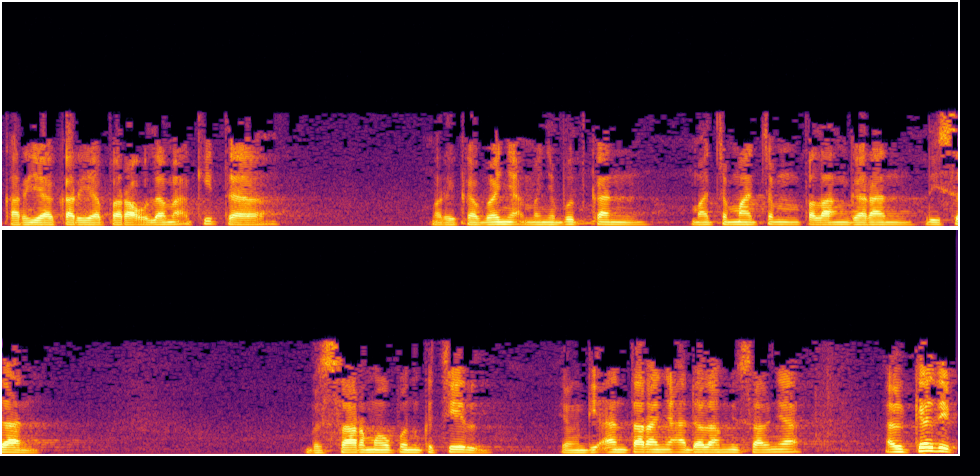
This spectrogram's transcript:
karya-karya para ulama kita mereka banyak menyebutkan macam-macam pelanggaran lisan besar maupun kecil yang di antaranya adalah misalnya al-kadhib.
